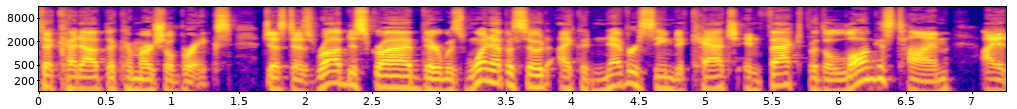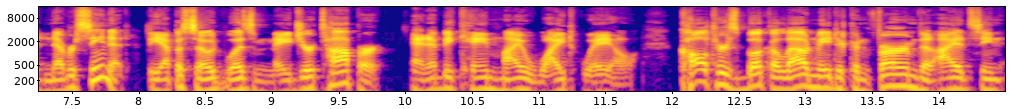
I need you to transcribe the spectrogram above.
to cut out the commercial breaks. Just as Rob described, there was one episode I could never seem to catch. In fact, for the longest time, I had never seen it. The episode was Major Topper and it became my white whale. Kalter's book allowed me to confirm that I had seen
